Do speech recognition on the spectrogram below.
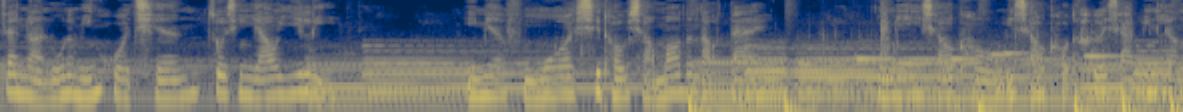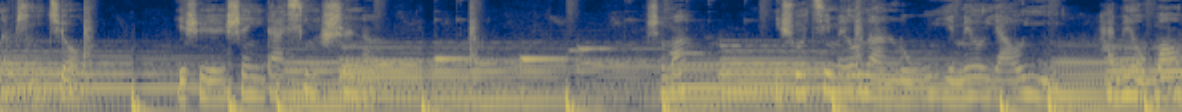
在暖炉的明火前坐进摇椅里，一面抚摸细头小猫的脑袋，一面一小口一小口地喝下冰凉的啤酒，也是人生一大幸事呢。什么？你说既没有暖炉，也没有摇椅？还没有猫，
